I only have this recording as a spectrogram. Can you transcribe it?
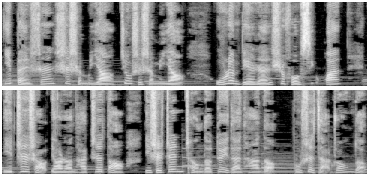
你本身是什么样就是什么样。无论别人是否喜欢，你至少要让他知道你是真诚的对待他的，不是假装的。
